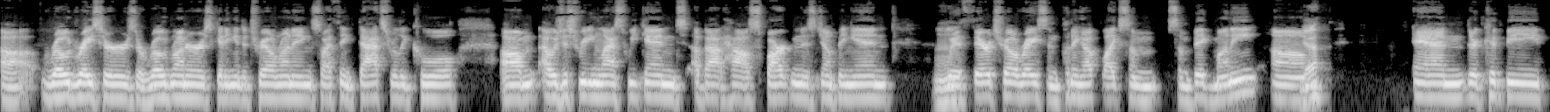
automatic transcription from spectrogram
uh, road racers or road runners getting into trail running. So I think that's really cool. Um, I was just reading last weekend about how Spartan is jumping in mm-hmm. with their trail race and putting up like some some big money. Um, yeah and there could be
